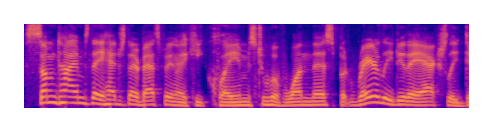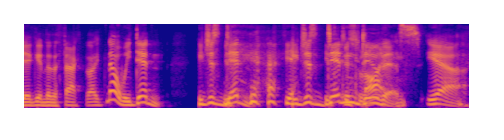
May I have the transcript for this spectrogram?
Sometimes they hedge their bets, being like he claims to have won this, but rarely do they actually dig into the fact that like, no, we didn't. He just didn't. he just didn't just do lying. this. Yeah.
